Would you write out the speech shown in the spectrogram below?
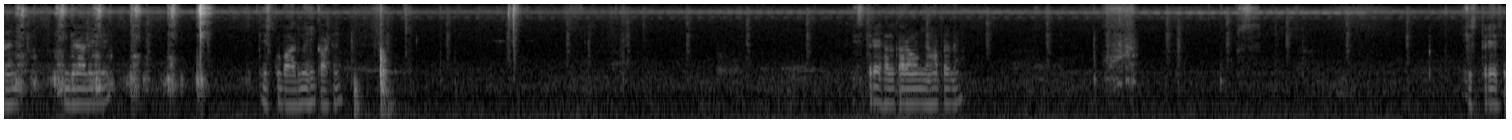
फ्रंट गिरा लेंगे इसको बाद में ही काटें इस तरह हल्का राउंड यहाँ पर लें। इस तरह से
